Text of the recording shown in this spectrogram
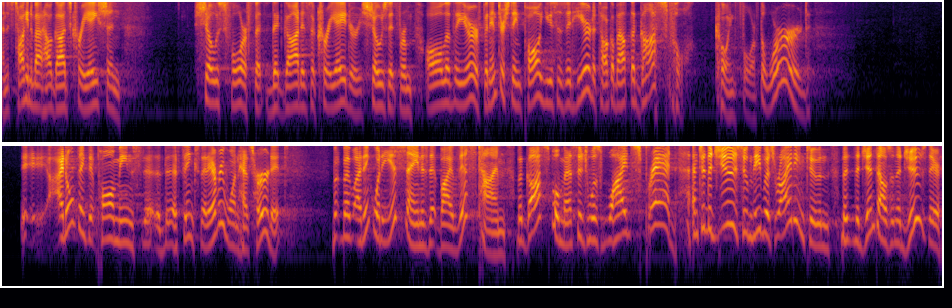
And it's talking about how God's creation shows forth that, that God is a creator. Shows it from all of the earth. But interesting, Paul uses it here to talk about the gospel going forth, the word. I don't think that Paul means uh, that, thinks that everyone has heard it, But, but I think what he is saying is that by this time, the gospel message was widespread. And to the Jews whom he was writing to, and the, the Gentiles and the Jews there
